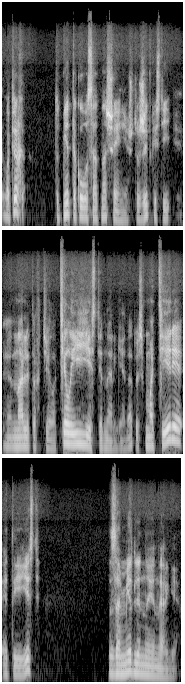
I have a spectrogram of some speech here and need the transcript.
во-первых, тут нет такого соотношения, что жидкость э, налита в тело. Тело и есть энергия. Да? То есть материя – это и есть замедленная энергия.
